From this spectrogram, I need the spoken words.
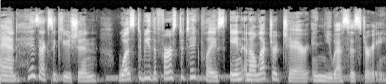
And his execution was to be the first to take place in an electric chair in U.S. history.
